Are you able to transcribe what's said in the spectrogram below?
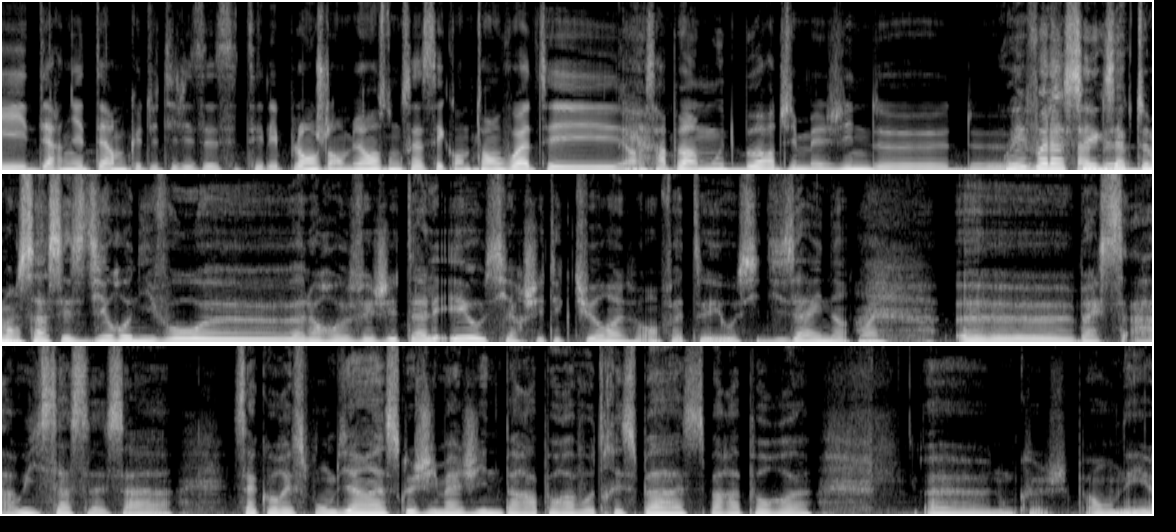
Et dernier terme que tu utilisais, c'était les planches d'ambiance. Donc ça, c'est quand tu envoies tes... C'est un peu un mood board, j'imagine, de, Oui, voilà, c'est exactement ça. C'est se dire au niveau euh, alors végétal et aussi architecture, en fait, et aussi design. Euh, bah, ça, ah oui, ça, ça, ça, ça, correspond bien à ce que j'imagine par rapport à votre espace, par rapport... Euh, donc, je sais pas, on est,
